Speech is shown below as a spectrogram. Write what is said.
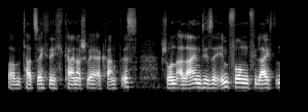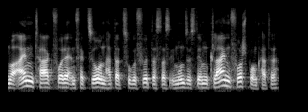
ähm, tatsächlich keiner schwer erkrankt ist schon allein diese Impfung vielleicht nur einen Tag vor der Infektion hat dazu geführt, dass das Immunsystem einen kleinen Vorsprung hatte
